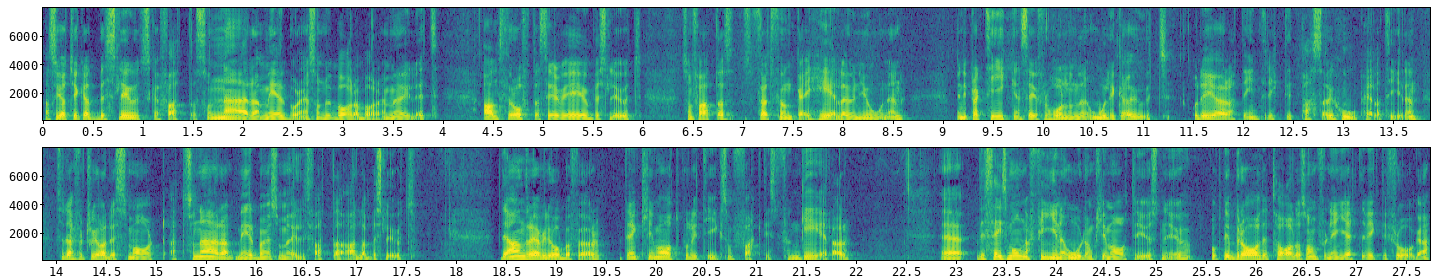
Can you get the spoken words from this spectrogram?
Alltså jag tycker att beslut ska fattas så nära medborgaren som det bara, bara är möjligt. Allt för ofta ser vi EU-beslut som fattas för att funka i hela unionen. Men i praktiken ser förhållandena olika ut och det gör att det inte riktigt passar ihop hela tiden. Så därför tror jag det är smart att så nära medborgaren som möjligt fatta alla beslut. Det andra jag vill jobba för det är en klimatpolitik som faktiskt fungerar. Eh, det sägs många fina ord om klimatet just nu och det är bra att det talas om för det är en jätteviktig fråga.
